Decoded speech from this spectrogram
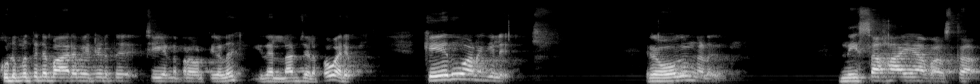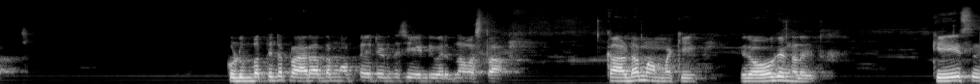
കുടുംബത്തിന്റെ ഭാരം ഏറ്റെടുത്ത് ചെയ്യേണ്ട പ്രവർത്തികൾ ഇതെല്ലാം ചിലപ്പോൾ വരും. കേതു രോഗങ്ങൾ നിസ്സഹായ അവസ്ഥ കുടുംബത്തിന്റെ പ്രാരാബ്ദം മൊത്തം ഏറ്റെടുത്ത് ചെയ്യേണ്ടി വരുന്ന അവസ്ഥ കടം അമ്മയ്ക്ക് രോഗങ്ങൾ കേസ്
